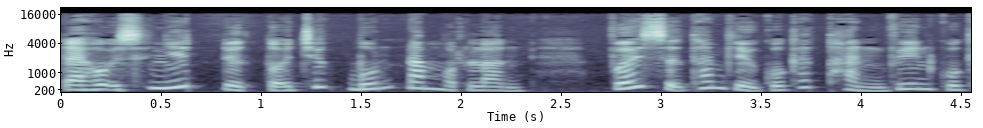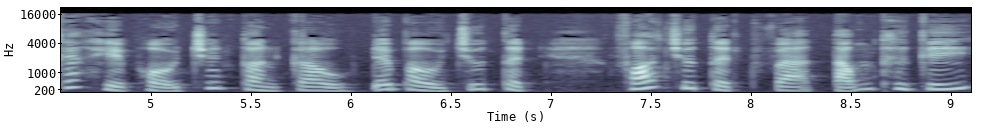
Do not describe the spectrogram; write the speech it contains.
Đại hội Synod được tổ chức 4 năm một lần với sự tham dự của các thành viên của các hiệp hội trên toàn cầu để bầu chủ tịch, phó chủ tịch và tổng thư ký.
